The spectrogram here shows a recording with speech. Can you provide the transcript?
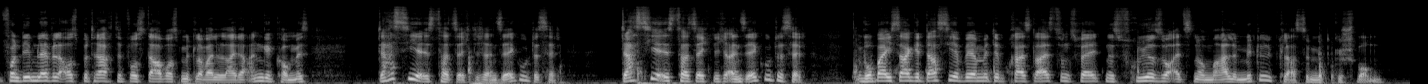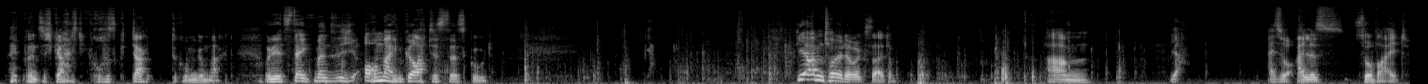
von dem Level aus betrachtet, wo Star Wars mittlerweile leider angekommen ist. Das hier ist tatsächlich ein sehr gutes Set. Das hier ist tatsächlich ein sehr gutes Set. Wobei ich sage, das hier wäre mit dem Preis-Leistungs-Verhältnis früher so als normale Mittelklasse mitgeschwommen. Hätte man sich gar nicht groß Gedanken drum gemacht. Und jetzt denkt man sich, oh mein Gott, ist das gut. Die Abenteuer der Rückseite. Ähm, ja, also alles soweit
